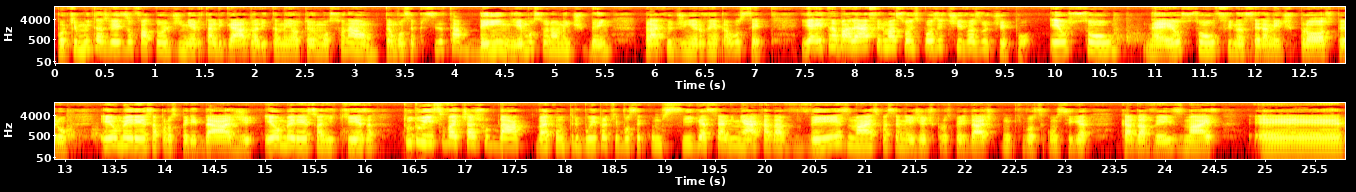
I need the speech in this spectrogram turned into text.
Porque muitas vezes o fator dinheiro está ligado ali também ao teu emocional. Então você precisa estar tá bem, emocionalmente bem, para que o dinheiro venha para você. E aí trabalhar afirmações positivas do tipo: eu sou, né? Eu sou financeiramente próspero, eu mereço a prosperidade, eu mereço a riqueza. Tudo isso vai te ajudar, vai contribuir para que você consiga se alinhar cada vez mais com essa energia de prosperidade, com que você consiga cada vez mais é,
